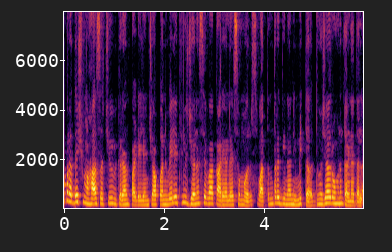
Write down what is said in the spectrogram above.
प्रदेश महासचिव विक्रांत पाटील यांच्या पनवेल येथील जनसेवा कार्यालयासमोर स्वातंत्र्य दिनानिमित्त ध्वजारोहण करण्यात आलं.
